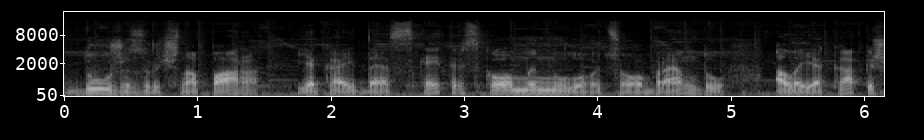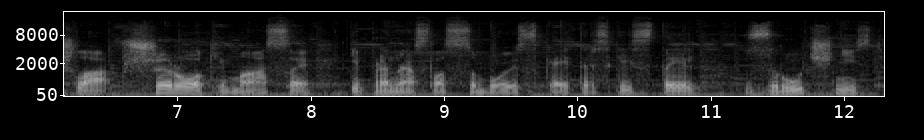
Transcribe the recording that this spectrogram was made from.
Дуже зручна пара, яка йде з скейтерського минулого цього бренду, але яка пішла в широкі маси і принесла з собою скейтерський стиль, зручність,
